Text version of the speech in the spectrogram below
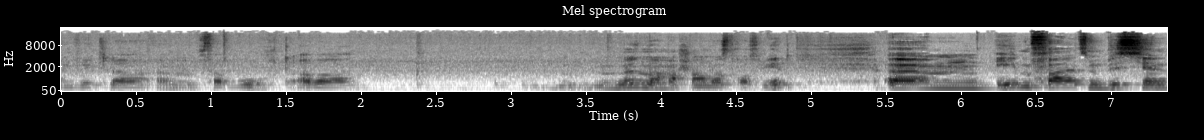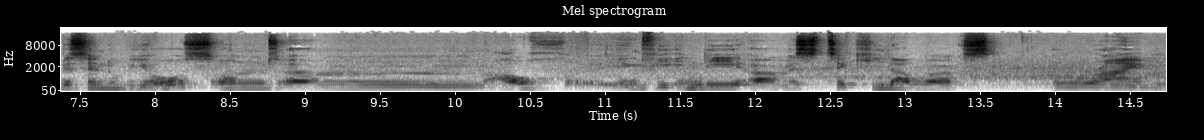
Entwickler ähm, verbucht, aber müssen wir mal schauen, was draus wird. Ähm, ebenfalls ein bisschen, bisschen dubios und ähm, auch irgendwie Indie ähm, ist Tequila Works Rhyme.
